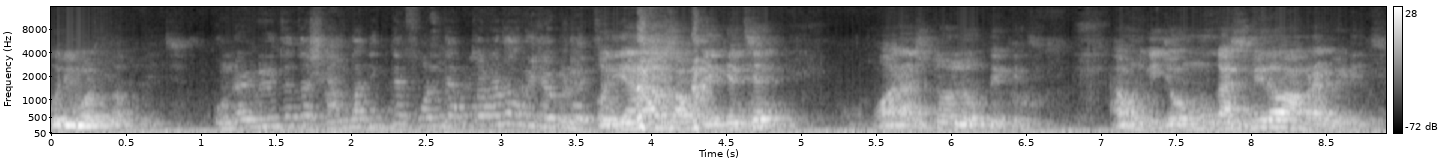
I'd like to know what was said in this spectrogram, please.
পরিবর্তন হয়েছে। ওনার বিরুদ্ধে তো সাংবাদিকদের ফোন ট্যাপ করারও অভিযোগ রয়েছে। হরিয়ানাও সব দেখেছে। মহারাষ্ট্র লোক দেখেছে এমনকি জম্মু কাশ্মীরেও আমরা বেড়েছি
